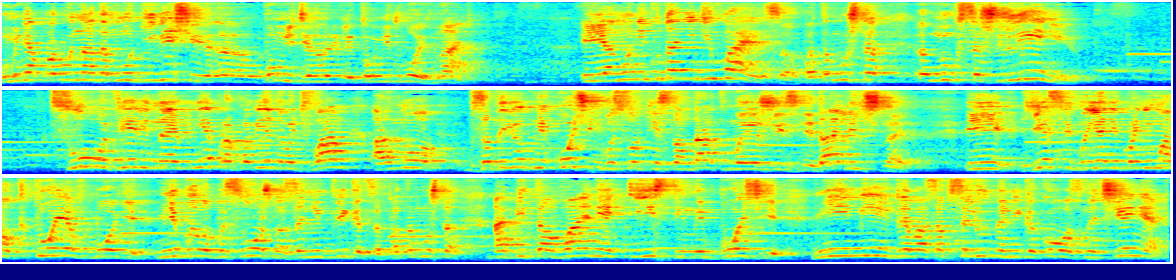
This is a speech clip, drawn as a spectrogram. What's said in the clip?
У меня порой надо многие вещи, э, помните, говорили, то метлой гнать. И оно никуда не девается, потому что, э, ну, к сожалению, Слово, веренное мне проповедовать вам, оно задает мне очень высокий стандарт в моей жизни, да, личной. И если бы я не понимал, кто я в Боге, мне было бы сложно за ним двигаться, потому что обетования истины Божьи не имеют для вас абсолютно никакого значения,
